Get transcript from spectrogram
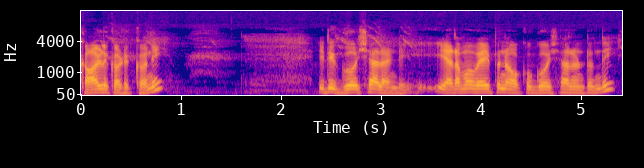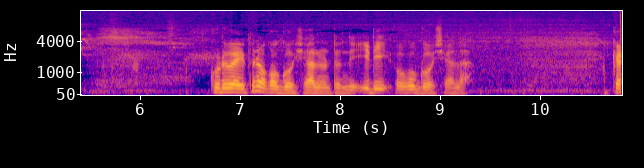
కాళ్ళు కడుక్కొని. ఇది గోశాల అండి. ఎడమ వైపున ఒక గోశాల ఉంటుంది. కుడి వైపున ఒక గోశాల ఉంటుంది. ఇది ఒక గోశాల. ఇక్కడ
